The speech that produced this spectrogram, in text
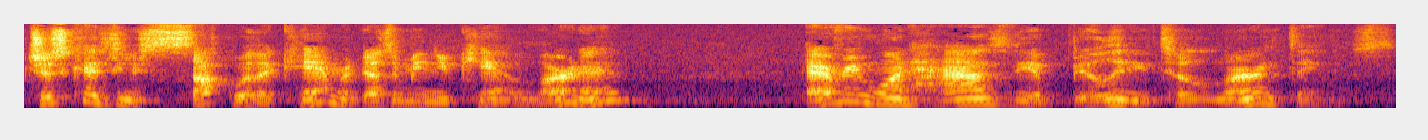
Just because you suck with a camera doesn't mean you can't learn it everyone has the ability to learn things.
